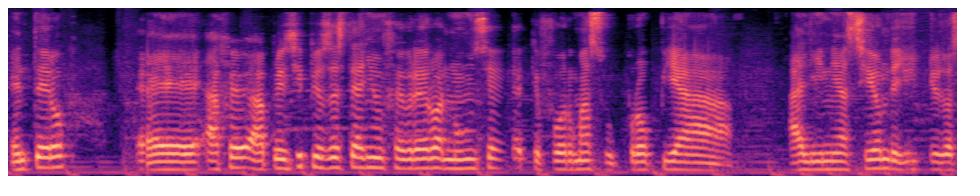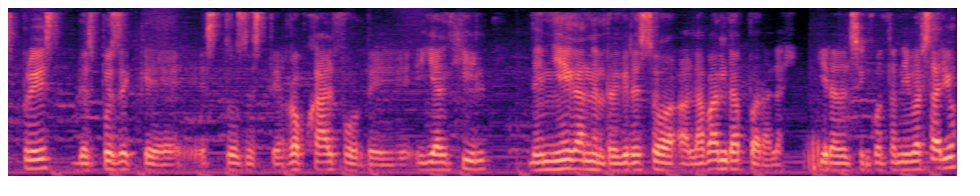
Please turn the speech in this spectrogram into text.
entero. Eh, a, principios de este año, en febrero, anuncia que forma su propia alineación de Judas Priest después de que estos este, Rob Halford de Ian Hill deniegan el regreso a la banda para la gira del 50 aniversario,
